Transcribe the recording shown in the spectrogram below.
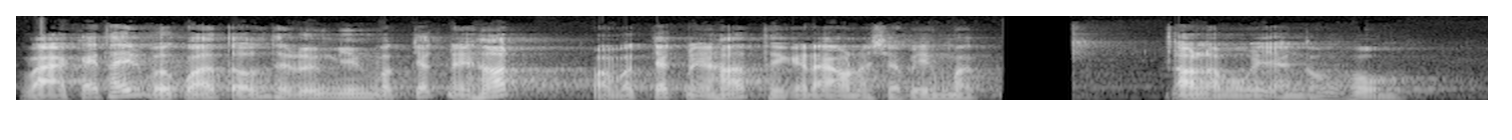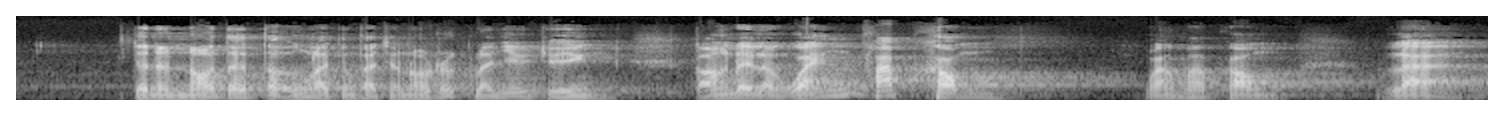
Và cái thấy vượt qua cái tưởng thì đương nhiên vật chất này hết. Và vật chất này hết thì cái đau nó sẽ biến mất. Đó là một cái dạng công phu. Cho nên nói tới tưởng là chúng ta sẽ nói rất là nhiều chuyện. Còn đây là quán pháp không. Quán pháp không là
